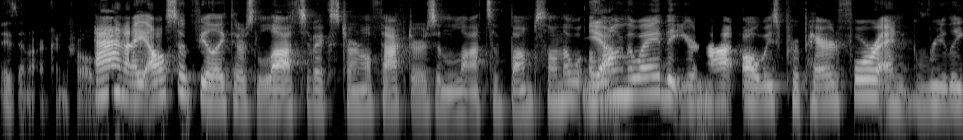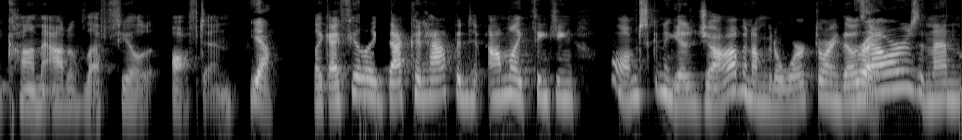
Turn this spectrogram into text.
is in our control And I also feel like there's lots of external factors and lots of bumps on the Yeah. along the way that you're not always prepared for and really come out of left field often. Yeah. Like I feel like that could happen. To, I'm like thinking, oh, I'm just going to get a job and I'm going to work during those Right. hours, and then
